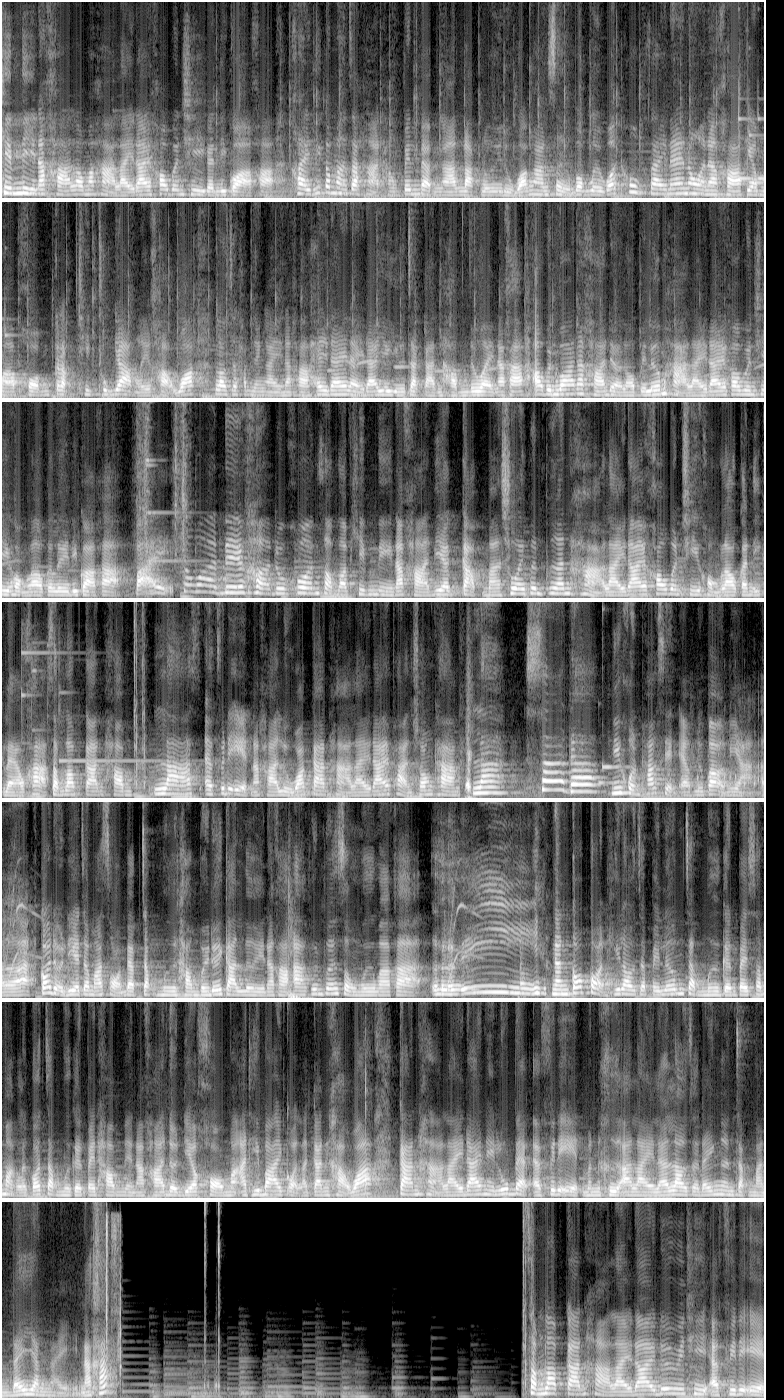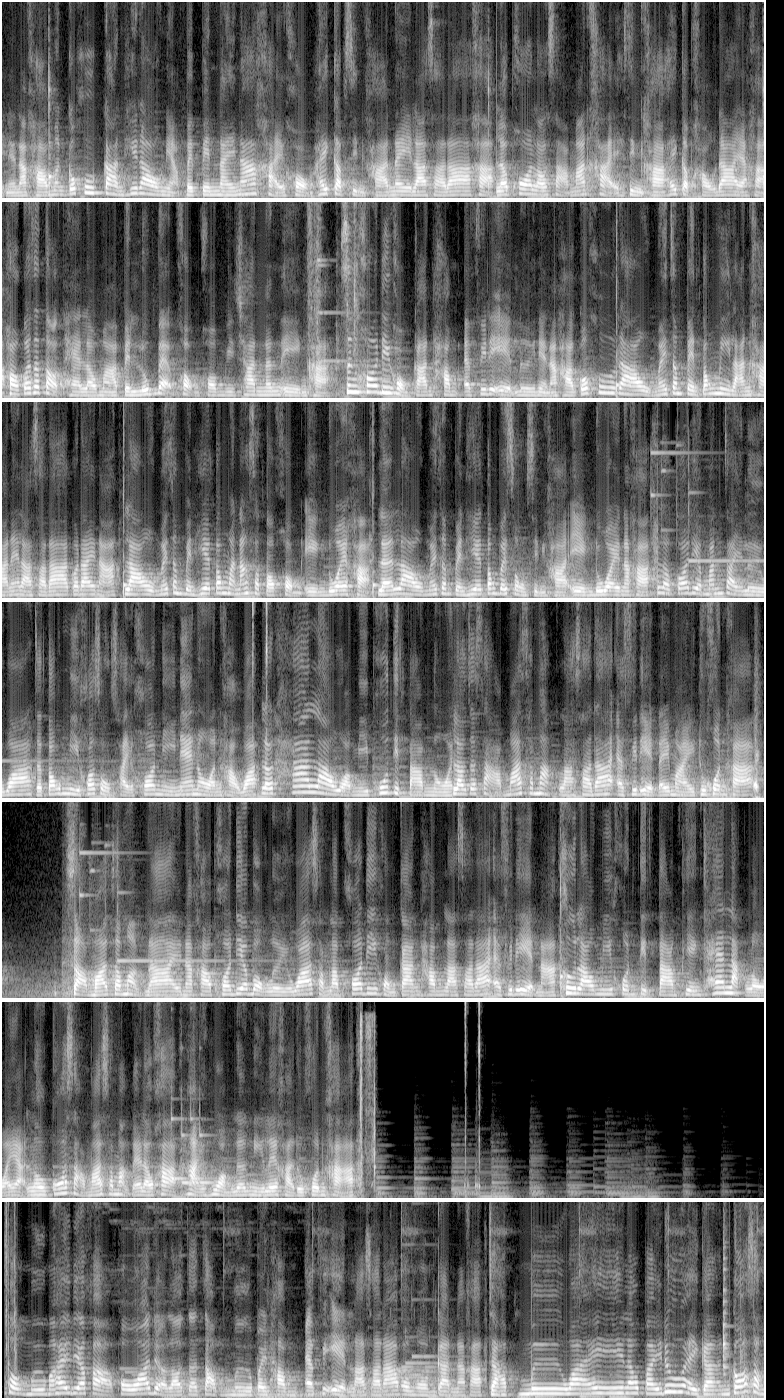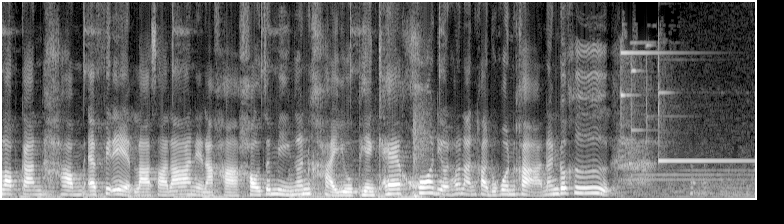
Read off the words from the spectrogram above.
คลิปนี้นะคะ เรามาหารายได้เข้าบัญชีกันดีกว่าค่ะ ใครที่กำลังจะหาทั้งเป็นแบบงานหลักเลย หรือว่างานเสริมบอกเลยว่าถูกใจแน่นอนนะคะเตรียมมาพร้อมกับทริคทุกอย่างเลยค่ะ ว่าเราจะทำยังไงนะคะ ให้ได้รายได้เยอะๆจากการทำด้วยนะคะ เอาเป็นว่านะคะ เดี๋ยวเราไปเริ่มหารายได้เข้าบัญชีของเรากันเลยดีกว่าค่ะ ไป สวัสดีค่ะ ทุกคนสำหรับคลิปนี้นะคะ เดียกลับมาช่วยเพื่อนๆ หารายได้เข้าบัญชีของเรากันอีกแล้วค่ะสำหรับการทำ last affiliate นะคะ หรือว่าการหารายได้ผ่านช่องทางซาดานี่คนพากเสียงแอปหรือเปล่าเนี่ยเออก็เดี๋ยวเดียจะมาสอนแบบจับมือทำไปด้วยกันเลยนะคะอะเพื่อนๆส่งมือมาค่ะ เอ้ยงั้นก็ก่อนที่เราจะไปเริ่มจับมือกันไปสมัครแล้วก็จับมือกันไปทำเนี่ยนะคะ เดี๋ยวเดียขอมาอธิบายก่อนละกันค่ะว่า การหารายได้ในรูปแบบ affiliate มันคืออะไรและเราจะได้เงินจากมันได้ยังไงนะคะ สำหรับการหารายได้ด้วยวิธี affiliate เนี่ยนะคะ มันก็คือการที่เราเนี่ยไปเป็นในหน้าขายของให้กับสินค้าใน Lazada ค่ะ แล้วพอเราสามารถขายสินค้าให้กับเขาได้อะค่ะ เขาก็จะตอบแทนเรามาเป็นรูปแบบของคอมมิชชั่นนั่นเองค่ะ ซึ่งข้อดีของการทำ affiliate เลยเนี่ยนะคะ ก็คือเราไม่จำเป็นต้องมีร้านค้าใน Lazada ก็ได้นะ เราไม่จำเป็นที่จะต้องมานั่งสต็อกของเองด้วยค่ะ และเราไม่จำเป็นที่จะต้องไปส่งสินค้าเองด้วยนะคะแล้วก็เดียมั่นใจเลยว่าจะต้องมีข้อสงสัยข้อนี้แน่นอนค่ะว่าแล้วถ้าเราอะมีผู้ติดตามน้อยเราจะสามารถสมัคร Lazada Affiliate ได้ไหมทุกคนคะสามารถสมัครได้นะคะ เพราะเดียบอกเลยว่าสำหรับข้อดีของการทำ Lazada Affiliate นะ คือเรามีคนติดตามเพียงแค่หลักร้อยอะ่ะเราก็สามารถสมัครได้แล้วค่ะ หายห่วงเรื่องนี้เลยค่ะทุกคนค่ะ ส่งมือมาให้เดียค่ะ เพราะว่าเดี๋ยวเราจะจับมือไปทำแอฟฟิเอตลาซาด้าพร้อมๆกันนะคะ จับมือไว้เราไปด้วยกัน ก็สำหรับการทำแอฟฟิเอตลาซาด้าเนี่ยนะคะ เขาจะมีเงื่อนไขอยู่เพียงแค่ข้อเดียวเท่านั้นค่ะทุกคนค่ะ นั่นก็คือ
